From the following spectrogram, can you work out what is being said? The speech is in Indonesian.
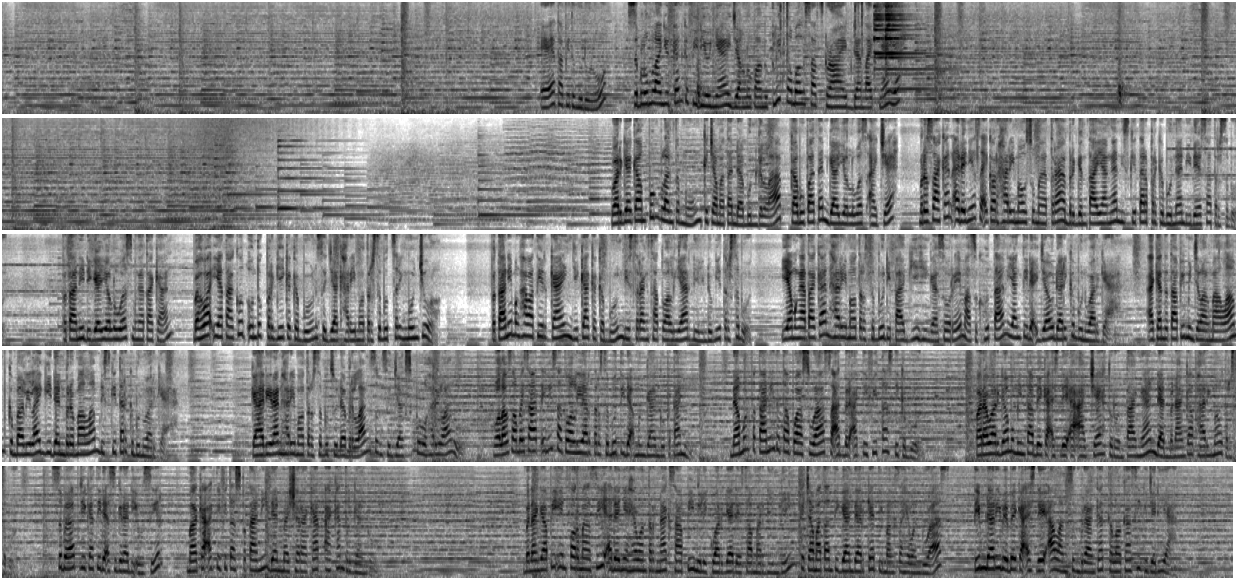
Eh, tapi tunggu dulu. Sebelum melanjutkan ke videonya, jangan lupa untuk klik tombol subscribe dan like-nya ya. Warga kampung Blangtemung, Kecamatan Dabun Gelap, Kabupaten Gayo Luas Aceh, meresahkan adanya seekor harimau Sumatera bergentayangan di sekitar perkebunan di desa tersebut. Petani di Gayo Luas mengatakan bahwa ia takut untuk pergi ke kebun sejak harimau tersebut sering muncul. Petani mengkhawatirkan jika ke kebun diserang satwa liar dilindungi tersebut. Ia mengatakan harimau tersebut di pagi hingga sore masuk hutan yang tidak jauh dari kebun warga. Akan tetapi menjelang malam kembali lagi dan bermalam di sekitar kebun warga. Kehadiran harimau tersebut sudah berlangsung sejak 10 hari lalu. Walau sampai saat ini satwa liar tersebut tidak mengganggu petani. Namun petani tetap was-was saat beraktivitas di kebun. Para warga meminta BKSDA Aceh turun tangan dan menangkap harimau tersebut. Sebab jika tidak segera diusir, maka aktivitas petani dan masyarakat akan terganggu. Menanggapi informasi adanya hewan ternak sapi milik warga Desa Mardinding, Kecamatan Tigandarket di mangsa hewan buas, tim dari BBKSDA langsung berangkat ke lokasi kejadian.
